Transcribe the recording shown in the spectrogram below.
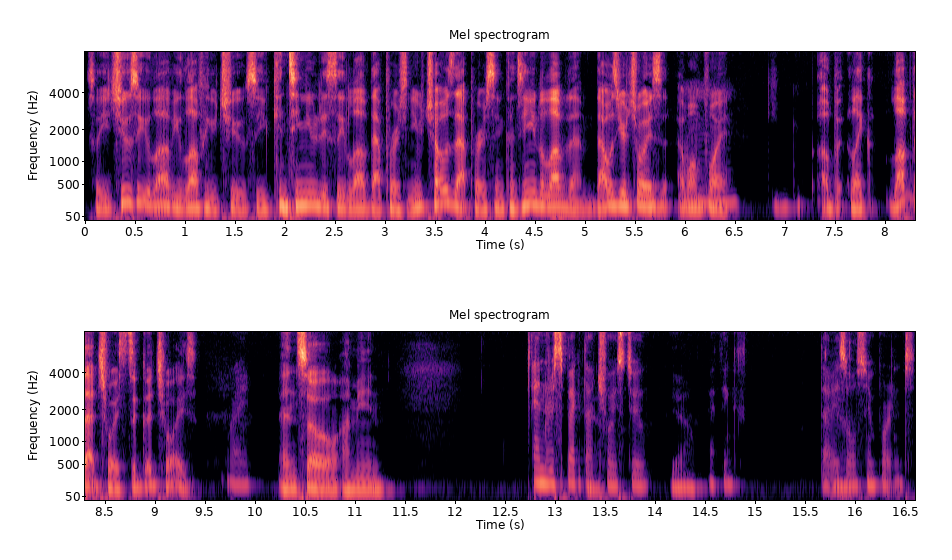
So you choose who you love, you love who you choose. So you continuously love that person. You chose that person, continue to love them. That was your choice at one point. Uh, like love that choice. It's a good choice. Right. And so, I mean, And respect that choice too. yeah. I think that is also important.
